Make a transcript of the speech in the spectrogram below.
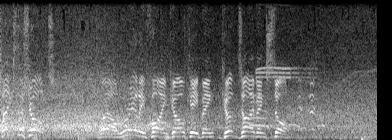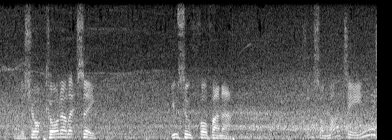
Takes the shot. Well, really fine goalkeeping. Good diving stop. And the short corner, let's see. Youssouf Fofana. Gelson Martins.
